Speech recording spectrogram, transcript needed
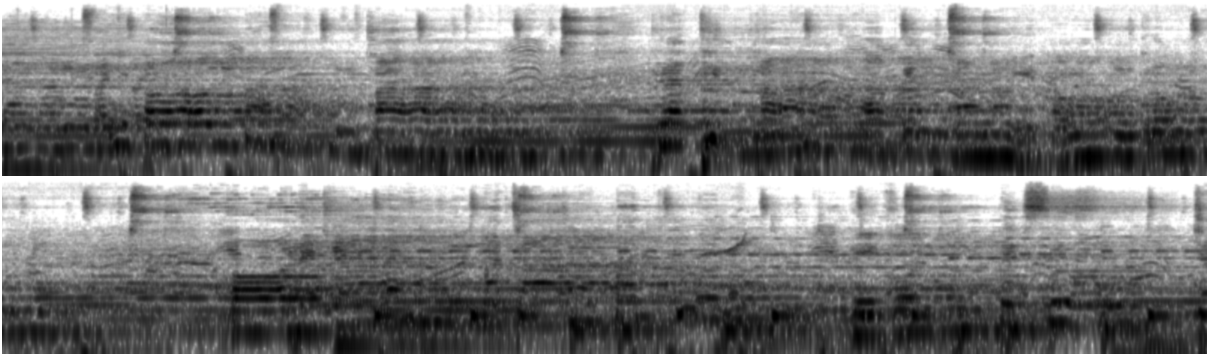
ตองบ้านป่าพระทิศมาเป็นไม้ทองกรุงขอแรงงานมาจากปัททุมให้คนเป็นสิวจ้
